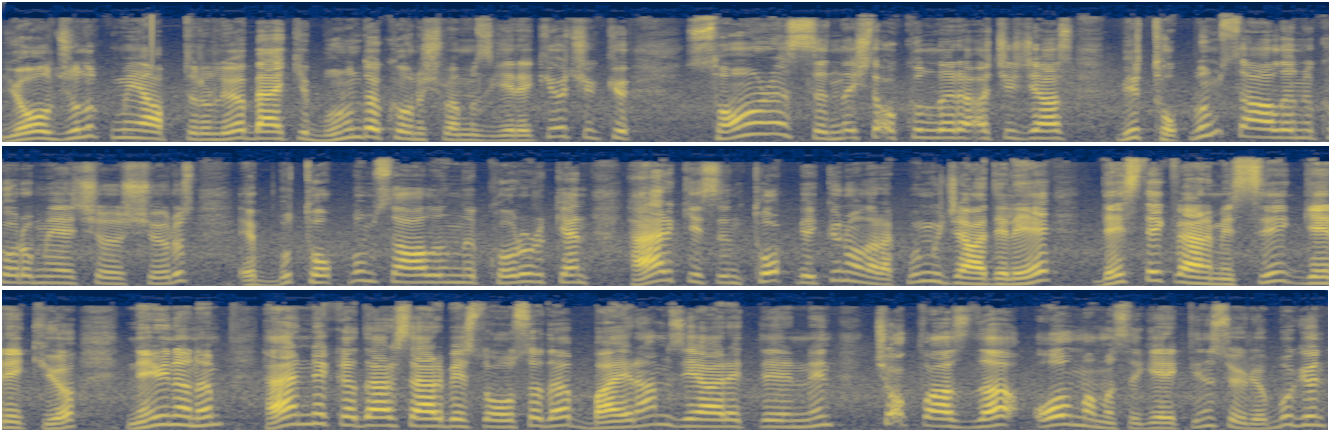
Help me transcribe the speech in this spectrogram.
yolculuk mu yaptırılıyor? Belki bunu da konuşmamız gerekiyor. Çünkü sonrasında işte okulları açacağız. Bir toplum sağlığını korumaya çalışıyoruz. E bu toplum sağlığını korurken herkesin topyekün olarak bu mücadeleye destek vermesi gerekiyor. Nevin Hanım her ne kadar serbest olsa da bayram ziyaretlerinin çok fazla olmaması gerektiğini söylüyor. Bugün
